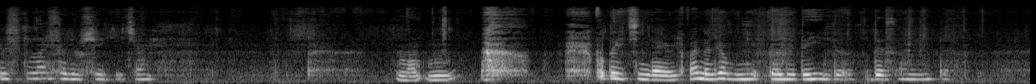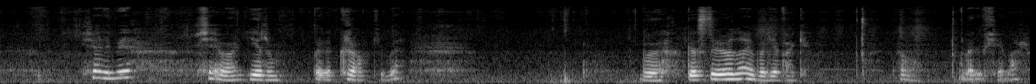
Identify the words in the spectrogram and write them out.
Üstüne şöyle bir şey giyeceğim. Ama bunu- bu da içindeymiş. Ben de diyorum bu böyle değildi. Bu desenliydi. Şöyle bir şey var yarım. Böyle crop gibi. Böyle gösteriyorlar ya böyle yaparken. Tamam. Böyle bir şey var.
